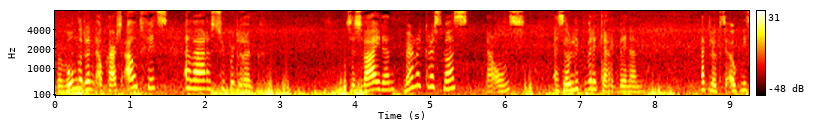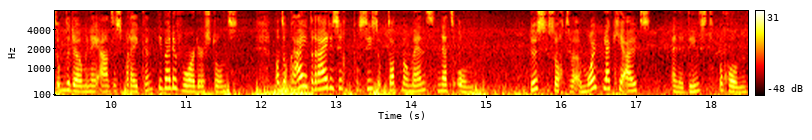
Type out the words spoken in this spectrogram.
bewonderden elkaars outfits en waren super druk. Ze zwaaiden Merry Christmas naar ons en zo liepen we de kerk binnen. Het lukte ook niet om de dominee aan te spreken die bij de voordeur stond. Want ook hij draaide zich precies op dat moment net om. Dus zochten we een mooi plekje uit en de dienst begon.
